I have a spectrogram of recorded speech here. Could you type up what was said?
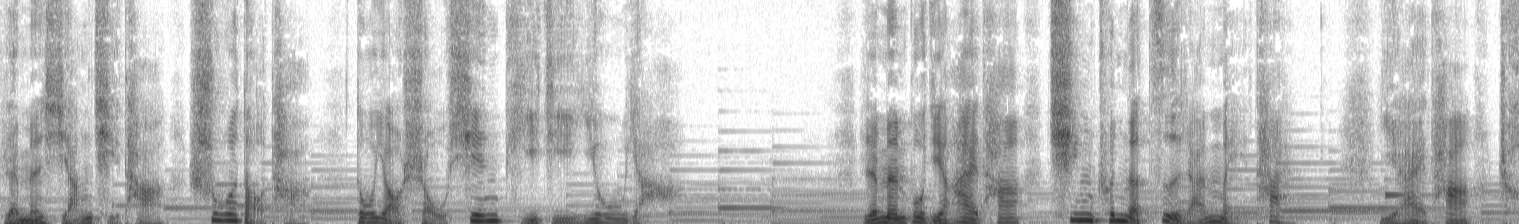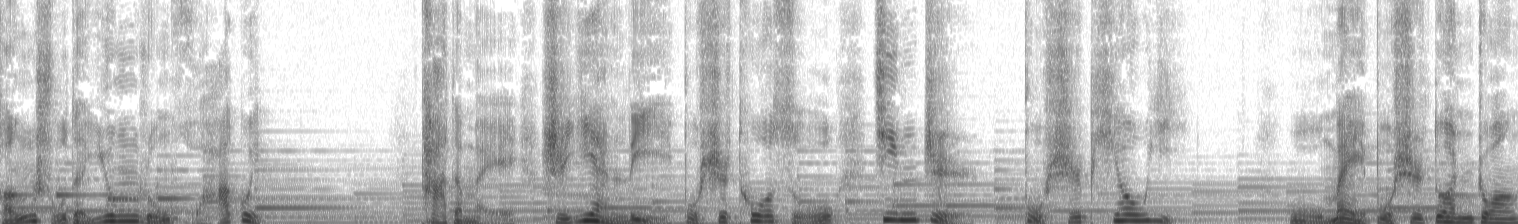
人们想起她、说到她，都要首先提及优雅。人们不仅爱她青春的自然美态，也爱她成熟的雍容华贵。她的美是艳丽不失脱俗，精致不失飘逸，妩媚不失端庄，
